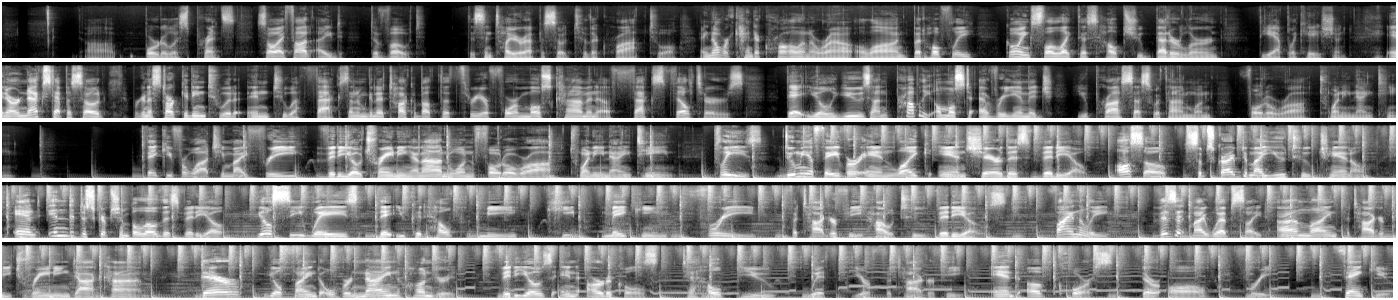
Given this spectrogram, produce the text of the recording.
uh, borderless prints. So I thought I'd devote this entire episode to the crop tool. I know we're kind of crawling around along, but hopefully Going slow like this helps you better learn the application. In our next episode, we're going to start getting to it into effects, and I'm going to talk about the three or four most common effects filters that you'll use on probably almost every image you process with ON1 Photo Raw 2019. Thank you for watching my free video training on ON1 Photo Raw 2019. Please do me a favor and like and share this video. Also, subscribe to my YouTube channel. And in the description below this video, you'll see ways that you could help me keep making free photography how-to videos. Finally, visit my website, onlinephotographytraining.com. There, you'll find over 900 videos and articles to help you with your photography. And of course, they're all free. Thank you.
